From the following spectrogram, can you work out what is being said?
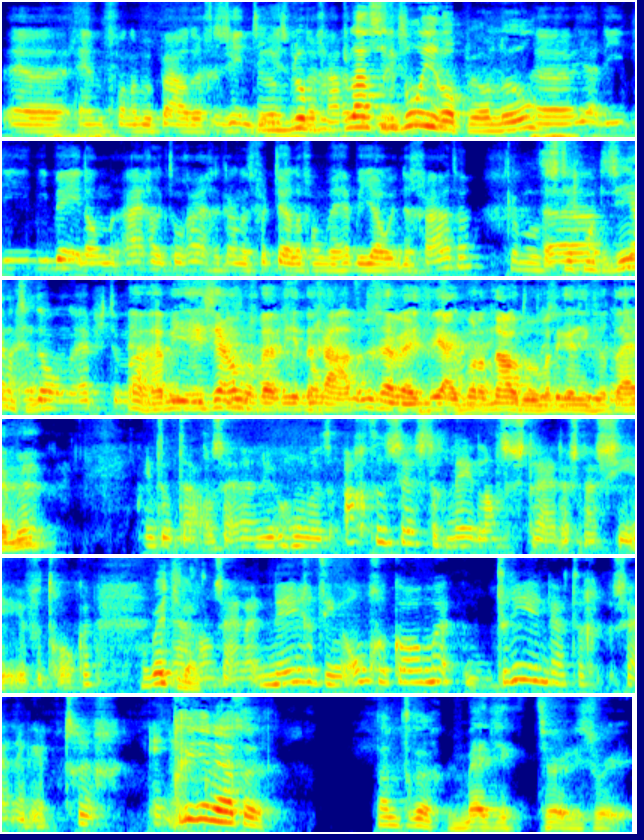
eh, en van een bepaalde gezinte is. Dan het Plaats die boel hierop, joh, lul. Eh, ja, die, die, die ben je dan eigenlijk toch eigenlijk aan het vertellen van we hebben jou in de gaten. Kan wel Eh, stigmatiserend ja, en zijn. dan heb je te Ja, maken heb je, zegt ook nog, we hebben je in de gaten. Dus hij weet van, ja, ik moet het nou doen, want ik heb niet veel tijd meer. In totaal zijn er nu 168 Nederlandse strijders naar Syrië vertrokken. Hoe weet je Daarvan dat? zijn er 19 omgekomen, 33 zijn er weer terug in Nederland. 33. Dan terug. Magic 33.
